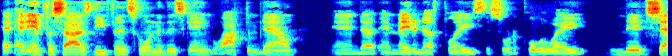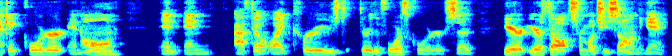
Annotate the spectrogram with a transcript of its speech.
had, emphasized defense going into this game, locked them down, and uh, and made enough plays to sort of pull away mid second quarter and on. And and I felt like cruised through the fourth quarter. So your your thoughts from what you saw in the game?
